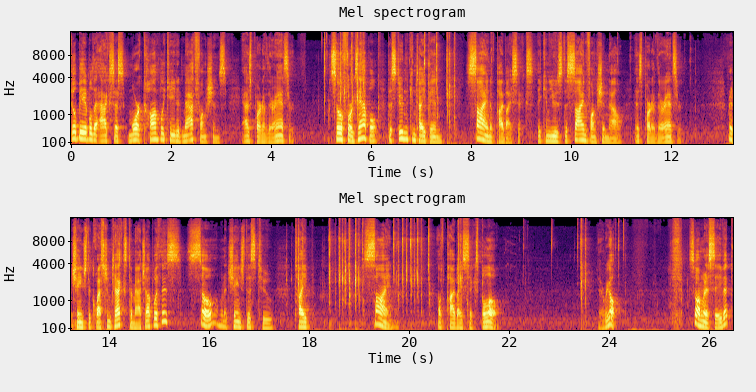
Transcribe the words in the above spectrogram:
They'll be able to access more complicated math functions as part of their answer. So for example, the student can type in sine of pi by 6. They can use the sine function now as part of their answer. I'm going to change the question text to match up with this. So I'm going to change this to type sine of pi by 6 below. There we go. So I'm going to save it.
